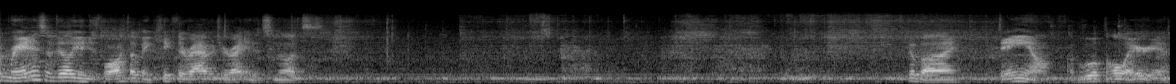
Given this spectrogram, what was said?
Some random civilian just walked up and kicked the Ravager right in its nuts. Goodbye. Damn, I blew up the whole area.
